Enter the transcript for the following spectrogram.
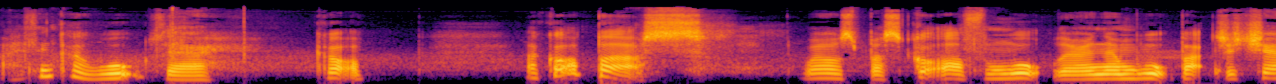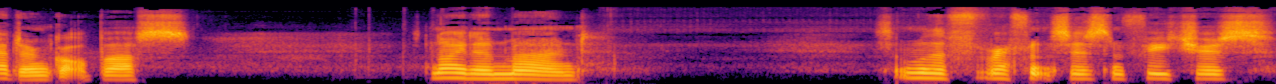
I think I walked there. Got a, I got a bus, Wells bus, got off and walked there, and then walked back to Cheddar and got a bus. Nyland Mound. Some of the references and features.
